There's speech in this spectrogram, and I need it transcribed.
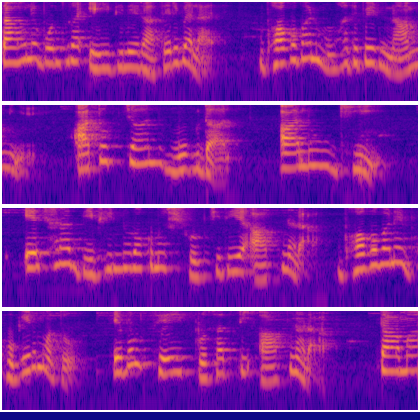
তাহলে বন্ধুরা, এই দিনে রাতের বেলায় ভগবান মহাদেবের নাম নিয়ে আতপ চাল, মুগ ডাল, আলু, ঘি, এছাড়া বিভিন্ন রকমের সবজি দিয়ে আপনারা ভগবানের ভোগের মতো এবং সেই প্রসাদটি আপনারা তামা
